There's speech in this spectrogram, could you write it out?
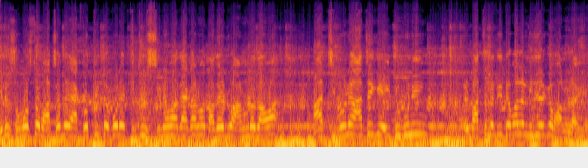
একটু সমস্ত বাচ্চাদের একত্রিত করে কিছু সিনেমা দেখানো, তাদের একটু আনন্দ দেওয়া। আর জীবনে আছে কি এইটুকুনি? এই বাচ্চাদের দিতে পারলে নিজেদেরকে ভালো লাগে।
